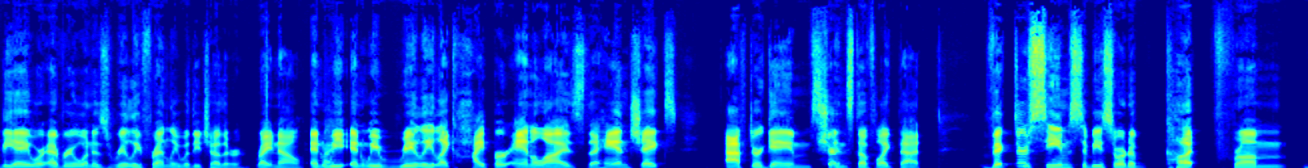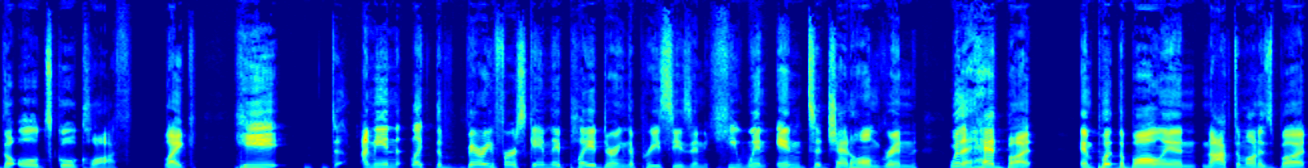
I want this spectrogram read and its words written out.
NBA where everyone is really friendly with each other right now, and Right. we and we really like hyper analyze the handshakes after games Sure. and stuff like that. Victor seems to be sort of cut from the old school cloth. Like he I mean, like the very first game they played during the preseason, he went into Chet Holmgren with a headbutt and put the ball in, knocked him on his butt,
